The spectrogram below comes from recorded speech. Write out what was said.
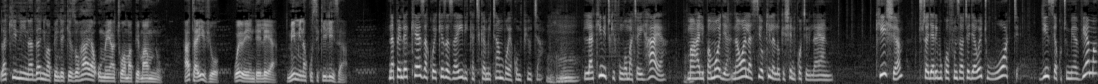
lakini nadhani mapendekezo haya umeyatoa mapema mno. Hata hivyo, wewe endelea, mimi nakusikiliza. Napendekeza kuwekeza zaidi katika mitambo ya kompyuta, lakini tukifungua matawi haya mahali pamoja na wala sio kila lokesheni kote wilayani. Kisha tutajaribu kuwafunza wateja wetu wote jinsi ya kutumia vyema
